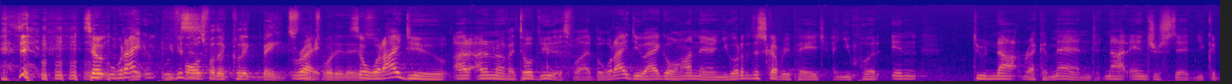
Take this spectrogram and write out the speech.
So what I he falls is- for the clickbait. right. that's what it is So what I do, I, I don't know if I told you this, Vlad, but what I do, I go on there and you go to the discovery page and you put in "do not recommend," not interested. You could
